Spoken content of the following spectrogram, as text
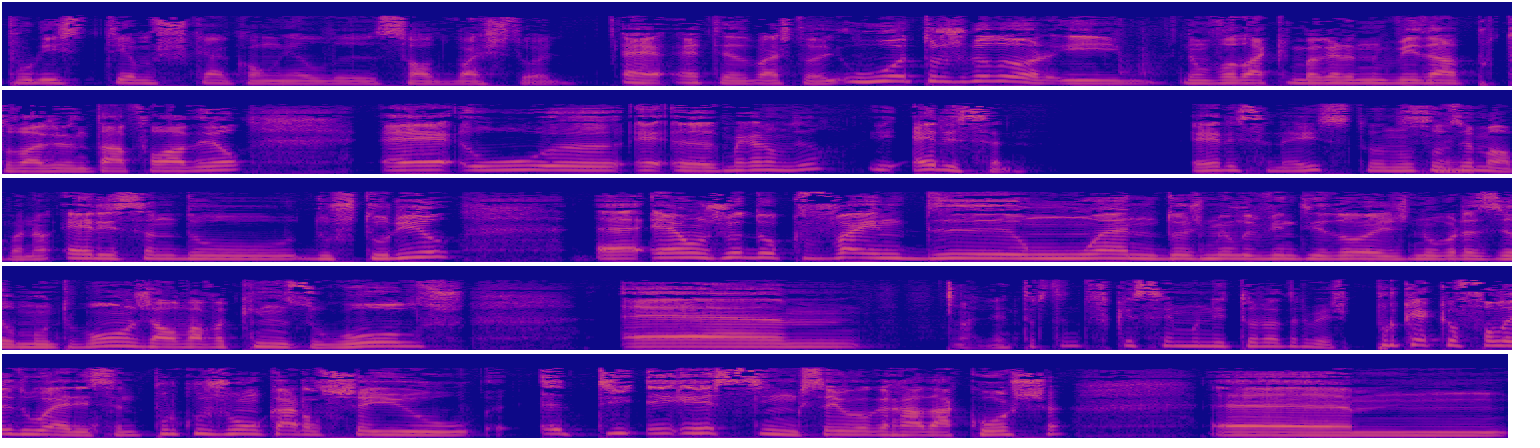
por isso temos que ficar com ele só debaixo do olho. É, é ter debaixo do olho. O outro jogador, e não vou dar aqui uma grande novidade porque toda a gente está a falar dele, é o. uh, é, uh, como é que é o nome dele? Edison. Edison, é isso? Não estou a dizer mal, não. Edison do, do Estoril. Uh, é um jogador que vem de um ano 2022 no Brasil muito bom, já levava 15 golos. Um, olha, entretanto fiquei sem monitor outra vez. Porquê é que eu falei do Edison? Porque o João Carlos saiu, esse sim, saiu agarrado à coxa. Um,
